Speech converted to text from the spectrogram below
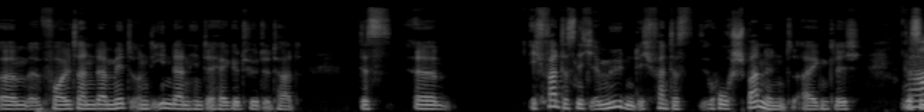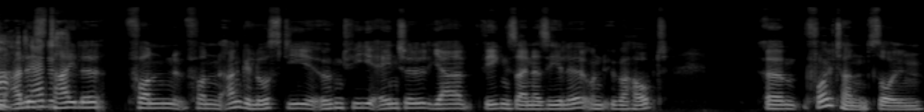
ähm, foltern damit und ihn dann hinterher getötet hat. Das, äh, ich fand das nicht ermüdend, ich fand das hochspannend eigentlich. Das Ach, sind alles ja, das- Teile von, von Angelus, die irgendwie Angel ja wegen seiner Seele und überhaupt ähm, foltern sollen.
